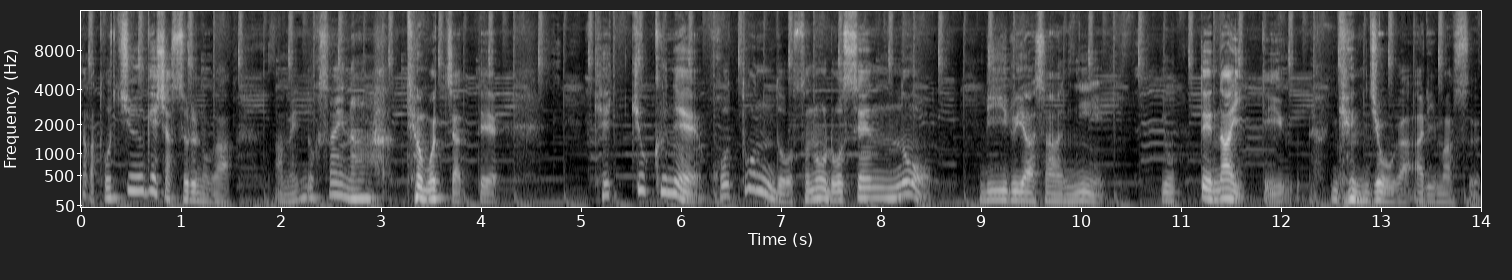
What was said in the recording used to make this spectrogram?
なんか途中下車するのがあめんどくさいな って思っちゃって結局ねほとんどその路線のビール屋さんに寄ってないっていう現状があります。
